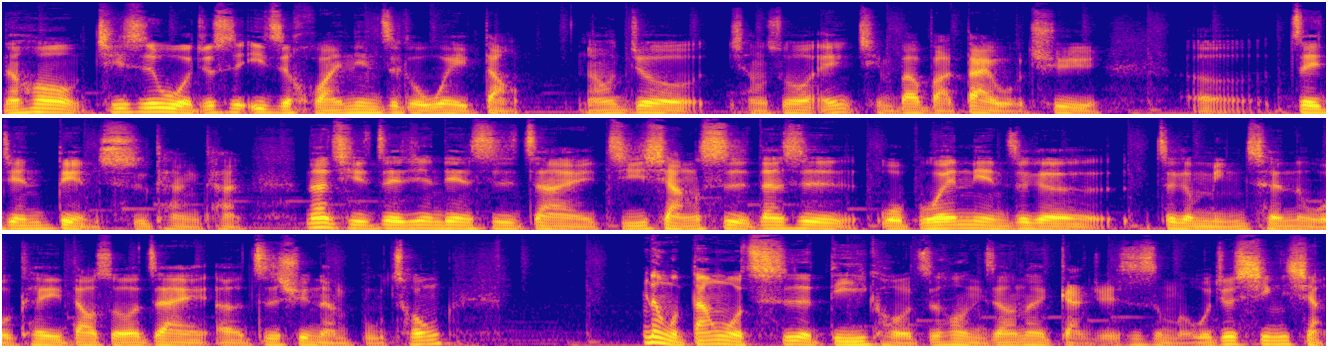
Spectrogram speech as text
然后其实我就是一直怀念这个味道，然后就想说，哎，请爸爸带我去呃这间店吃看看。那其实这间店是在吉祥市，但是我不会念这个这个名称，我可以到时候在呃资讯栏补充。那我当我吃了第一口之后，你知道那感觉是什么？我就心想，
